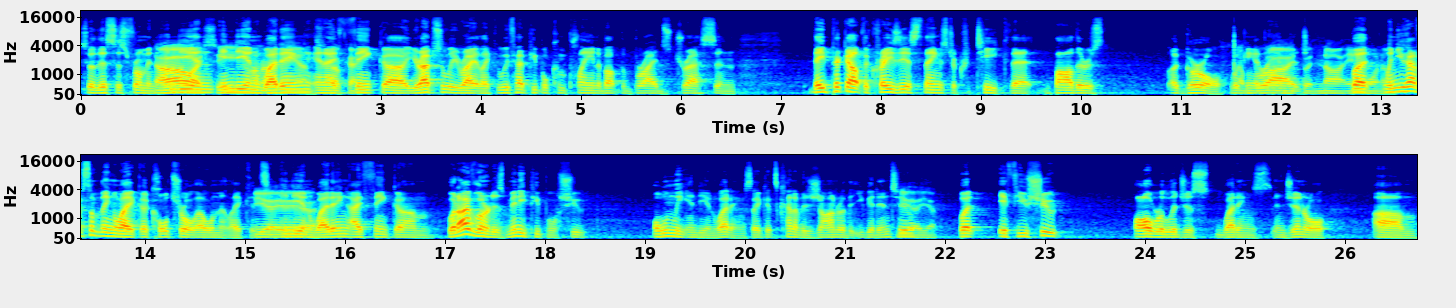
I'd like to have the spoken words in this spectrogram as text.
So this is from an Oh, Indian Indian on wedding, and I Okay. think uh, you're absolutely right. Like we've had people complain about the bride's dress, and they pick out the craziest things to critique that bothers a girl looking at bride, the image. but not But when you have something like a cultural element, like it's Yeah, an yeah, Indian yeah. wedding, I think um, what I've learned is many people shoot only Indian weddings. Like it's kind of a genre that you get into. Yeah, yeah. But if you shoot all religious weddings in general, um,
